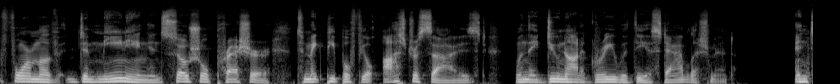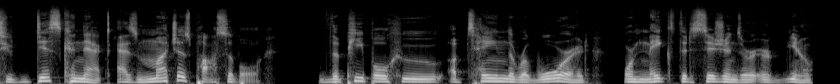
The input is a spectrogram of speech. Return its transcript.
form of demeaning and social pressure to make people feel ostracized when they do not agree with the establishment, and to disconnect as much as possible the people who obtain the reward or make the decisions or, or you know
